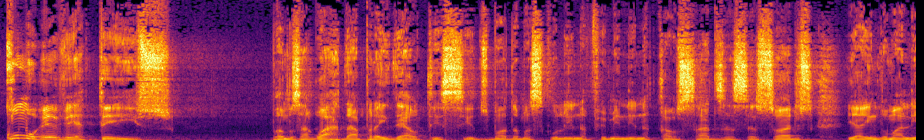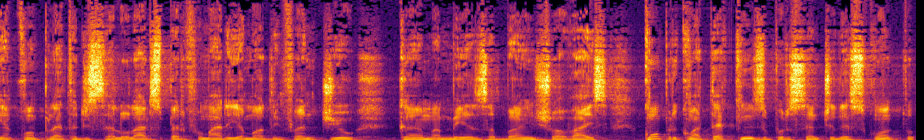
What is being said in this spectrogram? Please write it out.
Como reverter isso? Vamos aguardar para Ideal Tecidos, moda masculina, feminina, calçados, acessórios e ainda uma linha completa de celulares, perfumaria, moda infantil, cama, mesa, banho, chovais. Compre com até 15% de desconto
